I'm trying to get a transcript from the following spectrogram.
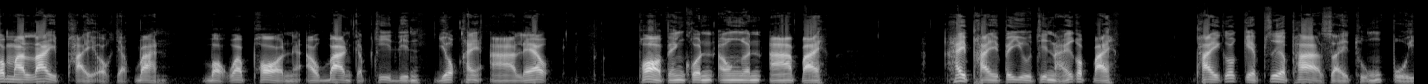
็มาไล่ไผ่ออกจากบ้าน บอกว่าพ่อเนี่ยเอาบ้านกับที่ดินยกให้อาแล้ว พ่อเป็นคนเอาเงินอาไป ให้ไผ่ไปอยู่ที่ไหนก็ไปไผ่ก็เก็บเสื้อผ้าใส่ถุงปุ๋ย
